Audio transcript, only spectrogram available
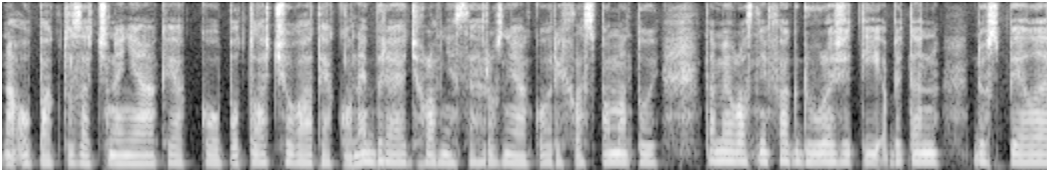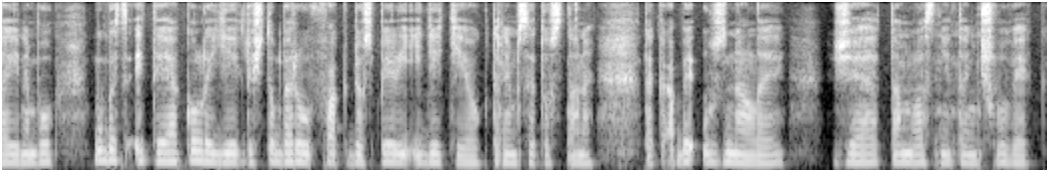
naopak to začne nějak jako potlačovat, jako nebreč, hlavně se hrozně jako rychle zpamatuj. Tam je vlastně fakt důležitý, aby ten dospělej, nebo vůbec i ty jako lidi, když to beru fakt dospělí i děti, o kterým se to stane, tak aby uznali, že tam vlastně ten člověk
